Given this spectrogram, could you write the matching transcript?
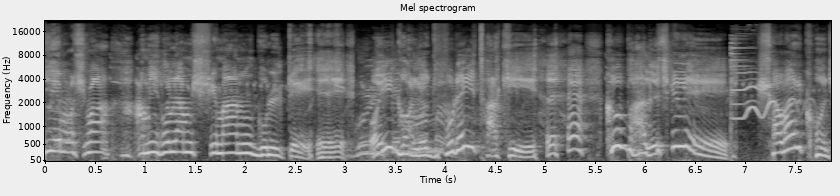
ইয়ে মাসিমা আমি হলাম সীমান গুলটে। ওই গলদপুরেই থাকি। খুব ভালো ছেলে। সবার খোঁজ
